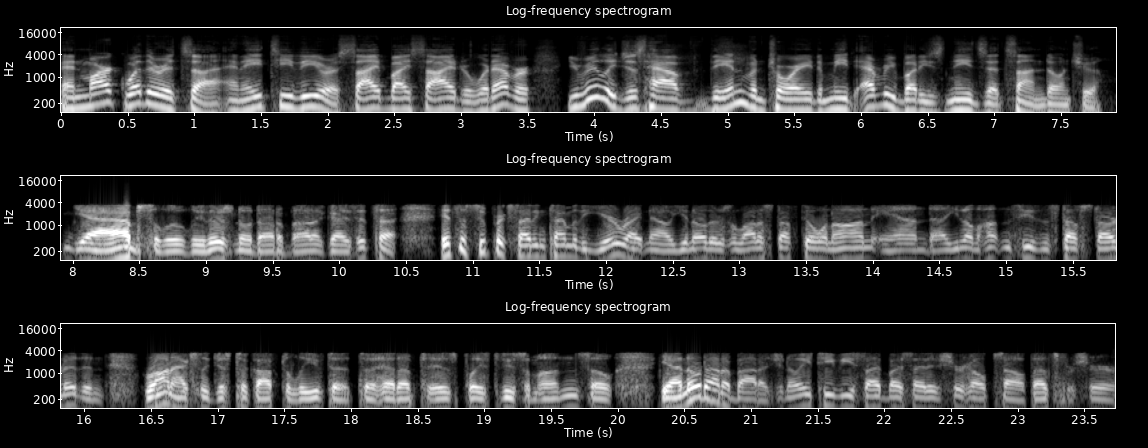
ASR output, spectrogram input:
And Mark, whether it's a, an ATV or a side by side or whatever, you really just have the inventory to meet everybody's needs at Sun, don't you? Yeah, absolutely. There's no doubt about it, guys. It's a it's a super exciting time of the year right now. You know, there's a lot of stuff going on, and uh, you know the hunting season stuff started, and Ron actually just took off to leave to to head up to his place to do some hunting. So yeah, no doubt about it. You know, ATV side by side, it sure helps out. That's for sure.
